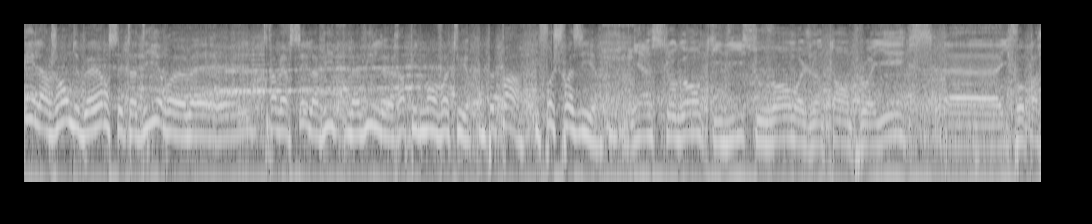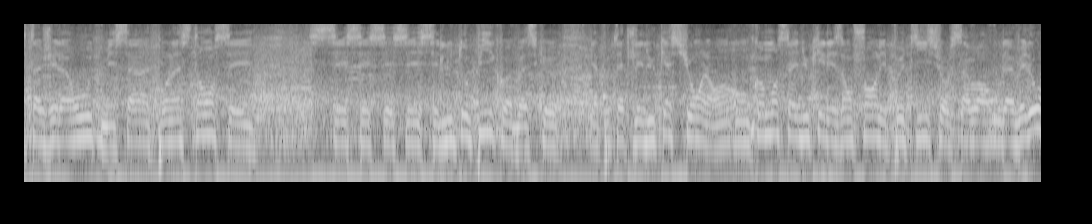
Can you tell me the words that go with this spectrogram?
et l'argent du beurre, c'est-à-dire euh, bah, traverser la ville, la ville rapidement en voiture. On ne peut pas, il faut choisir. Il y a un slogan qui dit souvent, moi je l'entends employé, euh, il faut partager la route, mais ça pour l'instant c'est l'utopie quoi, parce qu'il y a peut-être l'éducation. Alors on, commence à éduquer les enfants, les petits sur le savoir rouler à vélo,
